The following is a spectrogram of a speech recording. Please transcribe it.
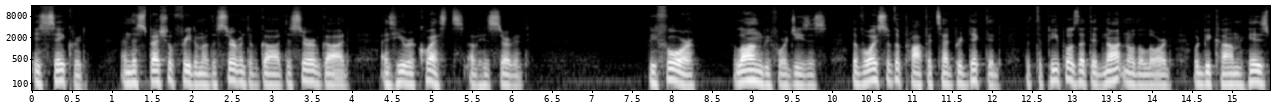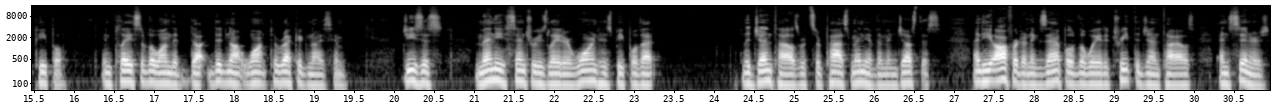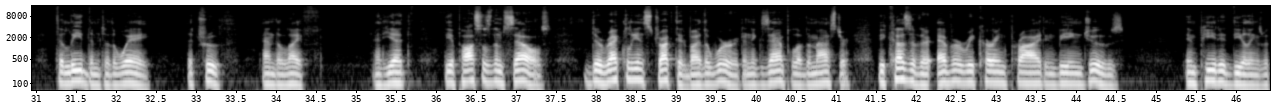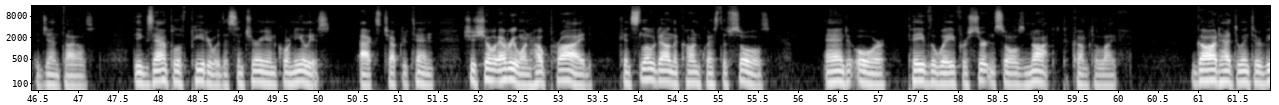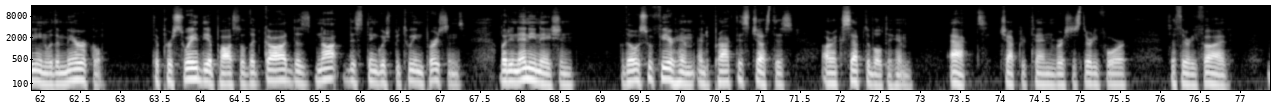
is sacred, and the special freedom of the servant of God to serve God as he requests of his servant. Before, long before Jesus, the voice of the prophets had predicted that the peoples that did not know the Lord would become his people, in place of the one that did not want to recognize him. Jesus many centuries later, warned his people that the Gentiles would surpass many of them in justice, and he offered an example of the way to treat the Gentiles and sinners to lead them to the way, the truth, and the life. And yet, the apostles themselves, directly instructed by the word and example of the Master, because of their ever recurring pride in being Jews, impeded dealings with the Gentiles. The example of Peter with the centurion Cornelius Acts chapter 10, should show everyone how pride can slow down the conquest of souls and or pave the way for certain souls not to come to life. God had to intervene with a miracle to persuade the apostle that God does not distinguish between persons, but in any nation those who fear him and practice justice are acceptable to him. Acts chapter 10 verses 34 to 35.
